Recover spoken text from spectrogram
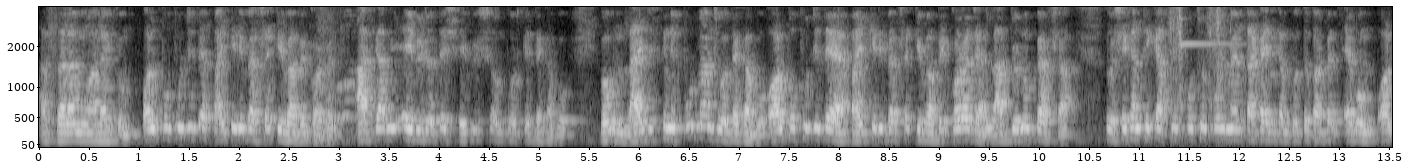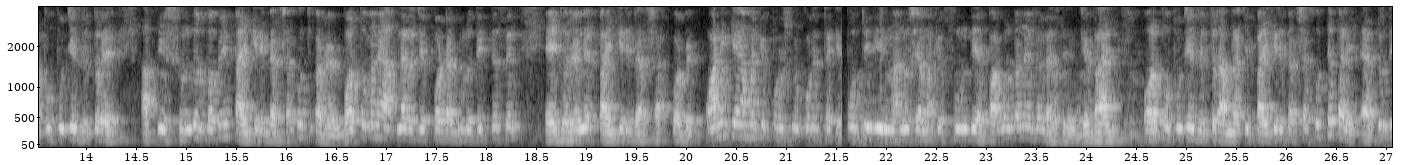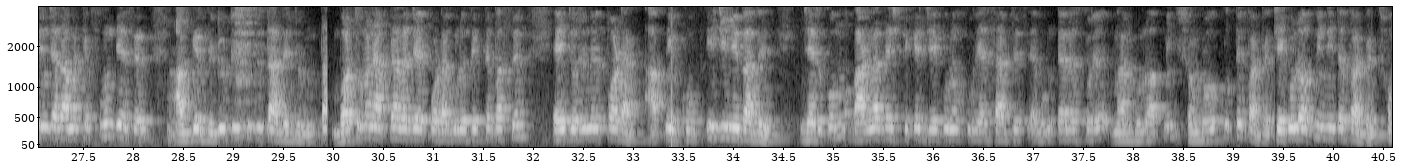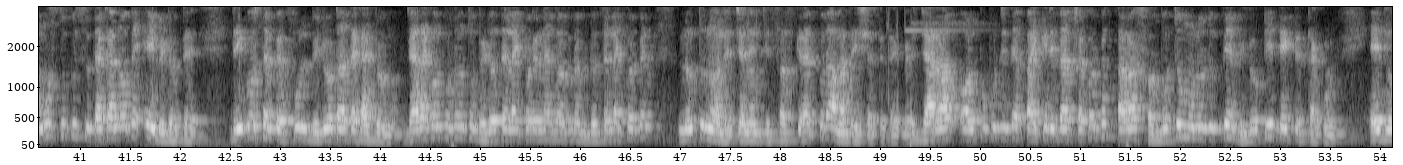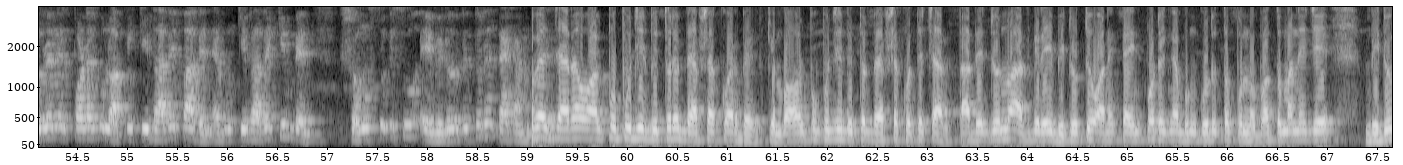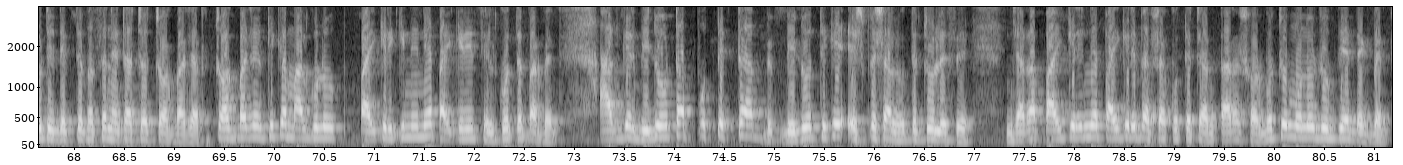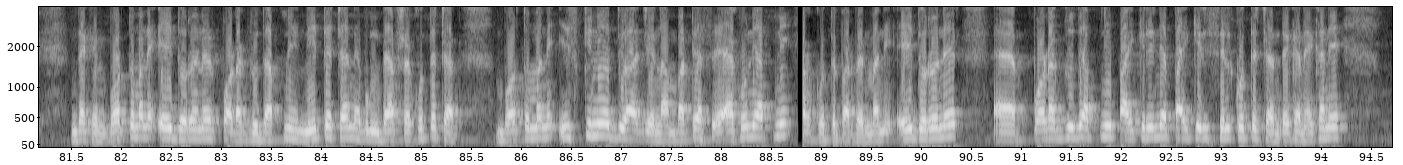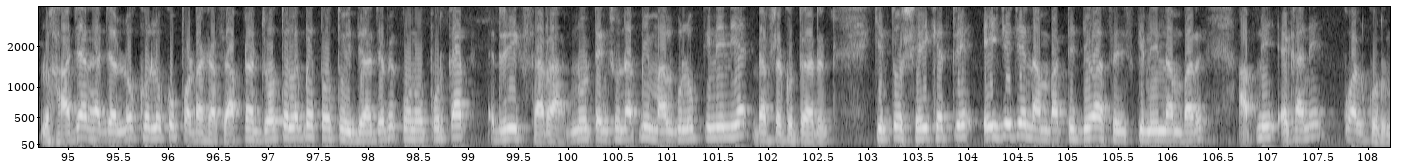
আসসালামু আলাইকুম। অল্প পুঁজিতে পাইকারি ব্যবসা কীভাবে করবেন? আজকে আমি এই ভিডিওতে সেই বিষয় সম্পর্কে দেখাবো এবং লাইভ স্ক্রিনে পূর্ণাংশ দেখাবো। অল্প পুঁজিতে পাইকারি ব্যবসা কীভাবে করা যায়? লাভজনক ব্যবসা। তো সেখান থেকে আপনি প্রচুর পরিমাণ টাকা ইনকাম করতে পারবেন এবং অল্প পুঁজির ভিতরে আপনি সুন্দরভাবে পাইকারি ব্যবসা করতে পারবেন। বর্তমানে আপনারা যে প্রোডাক্টগুলো দেখতেছেন, এই ধরনের পাইকারি ব্যবসা করবেন। অনেকে আমাকে প্রশ্ন করে থাকে, প্রতিদিন মানুষ আমাকে ফোন দিয়ে পাগল বানিয়ে ফেলেছে যে, ভাই, অল্প পুঁজির ভিতরে আমরা কি পাইকারি ব্যবসা করতে পারি? এতদিন যারা আমাকে ফোন দিয়েছেন, আজকের ভিডিওটি শুধু তাদের জন্য। বর্তমানে আপনারা যে প্রোডাক্টগুলো দেখতে পাচ্ছেন, এই ধরনের প্রোডাক্ট আপনি খুব ইজিলি ভাবে যেরকম বাংলাদেশ থেকে যে কোনো কুরিয়ার সার্ভিস এবং ট্রান্সফারে মালগুলো আপনি সংগ্রহ করতে পারবেন, সেগুলো আপনি নিতে পারবেন। সমস্ত কিছু দেখানো হবে এই ভিডিওতে। রিকোয়েস্ট থাকবে ফুল ভিডিওটা দেখার জন্য। যারা এখন পর্যন্ত ভিডিওতে লাইক করে না দয়া করে ভিডিওতে লাইক করবেন। নতুন হলে চ্যানেলটি সাবস্ক্রাইব করে আমাদের সাথে থাকবেন। যারা অল্প পুঁজিতে পাইকারি ব্যবসা করবেন, তারা সর্বোচ্চ মনোযোগ দিয়ে ভিডিওটি দেখতে থাকুন। এই ধরনের প্রোডাক্টগুলো আপনি কীভাবে পাবেন এবং কীভাবে কিনবেন, সমস্ত কিছু এই ভিডিওর ভিতরে দেখানো। যারা পুঁজির ভিতরে ব্যবসা করবেন কিংবা অল্প পুঁজির ভিতরে ব্যবসা করতে চান, তাদের জন্য আজকের এই ভিডিওটি অনেকটা ইম্পর্টেন্ট এবং গুরুত্বপূর্ণ। বর্তমানে যে ভিডিওটি দেখতে পাচ্ছেন, এটা হচ্ছে চকবাজার। চকবাজার থেকে মালগুলো পাইকারি কিনে নিয়ে পাইকারি সেল করতে পারবেন। আজকের ভিডিওটা প্রত্যেকটা ভিডিও থেকে স্পেশাল হতে চলেছে। যারা পাইকারি নিয়ে পাইকারি ব্যবসা করতে চান, তারা সর্বোচ্চ মনোযোগ দিয়ে দেখবেন। দেখেন, বর্তমানে এই ধরনের প্রোডাক্ট যদি আপনি নিতে চান এবং ব্যবসা করতে চান, বর্তমানে স্ক্রিনে দেওয়া যে নাম্বারটি আছে, এখনই আপনি করতে পারবেন। মানে এই ধরনের প্রোডাক্ট যদি আপনি পাইকারি নিয়ে পাইকারি সেল করতে চান, দেখেন এখানে হাজার হাজার, লক্ষ লক্ষ প্রোডাক্ট আছে। আপনার যত লাগবে ততই দেওয়া যাবে, কোনো প্রকার রিস্ক ছাড়া। নো টেনশন আপনি মালগুলো কিনে নিয়ে ব্যবসা করতে পারেন। কিন্তু সেই ক্ষেত্রে এই যে যে নাম্বারটি দেওয়া আছে স্ক্রিনের নাম্বার আপনি এখানে কল করুন।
